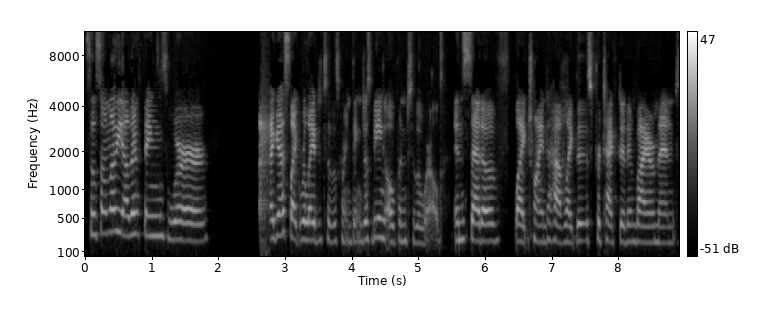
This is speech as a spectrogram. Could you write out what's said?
So some of the other things were i guess like related to the screen thing just being open to the world. Instead of like trying to have like this protected environment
